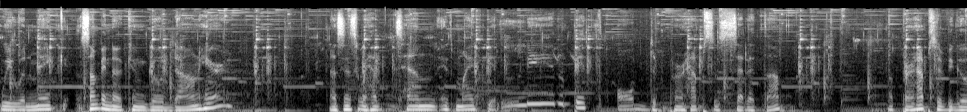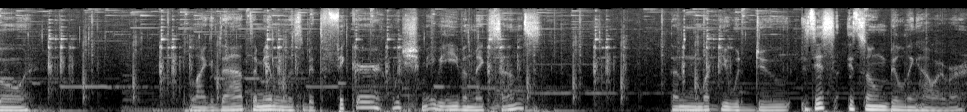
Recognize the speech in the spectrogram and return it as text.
we would make something that can go down here. And since we have 10, it might be a little bit odd perhaps to set it up. But perhaps if we go like that, the middle is a bit thicker, which maybe even makes sense. Then what you would do... Is this its own building, however?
